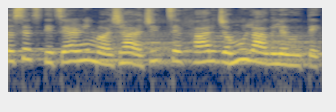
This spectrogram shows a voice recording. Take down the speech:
तसेच तिचे आणि माझ्या आजीचे फार जमू लागले होते.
